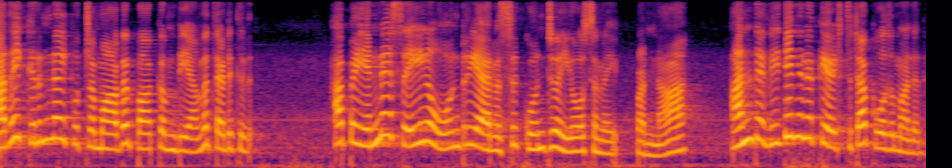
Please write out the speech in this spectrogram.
அதை கிரிமினல் குற்றமாக பார்க்க முடியாமல் தடுக்குது. அப்போ என்ன செய்யணும்? ஒன்றிய அரசு கொஞ்சம் யோசனை பண்ணால் அந்த விதிவிலக்கை எடுத்துட்டா போதுமானது.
